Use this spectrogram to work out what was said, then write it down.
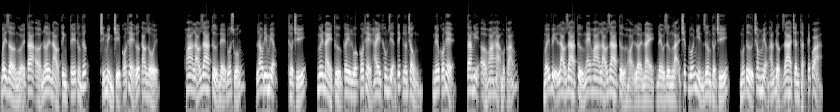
bây giờ người ta ở nơi nào tinh tế thưởng thức, chính mình chỉ có thể ước ao rồi. Hoa lão gia tử để đua xuống, lao đi miệng, thừa chí, ngươi này thử cây lúa có thể hay không diện tích lớn trồng, nếu có thể, ta nghĩ ở hoa hạ một thoáng. Mấy vị lao gia tử nghe hoa lão gia tử hỏi lời này đều dừng lại chiếc đũa nhìn dương thừa chí, muốn từ trong miệng hắn được ra chân thật kết quả.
